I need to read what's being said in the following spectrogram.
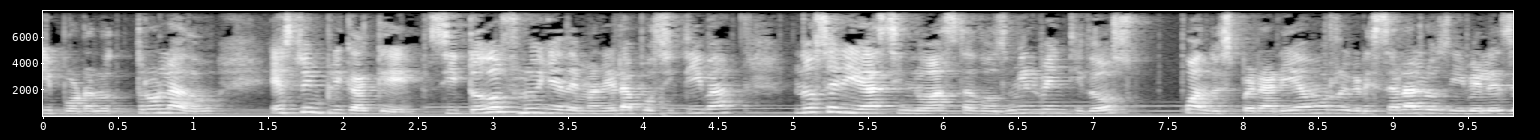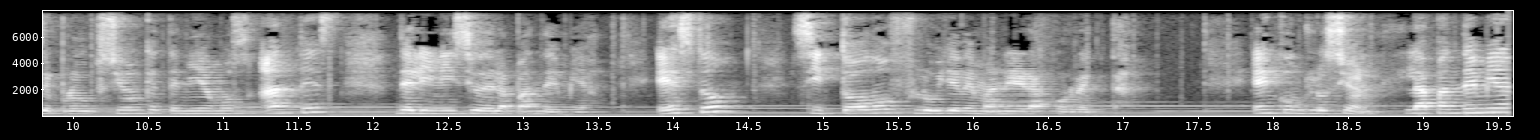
Y por otro lado, esto implica que, si todo fluye de manera positiva, no sería sino hasta 2022 cuando esperaríamos regresar a los niveles de producción que teníamos antes del inicio de la pandemia. Esto si todo fluye de manera correcta. En conclusión, la pandemia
